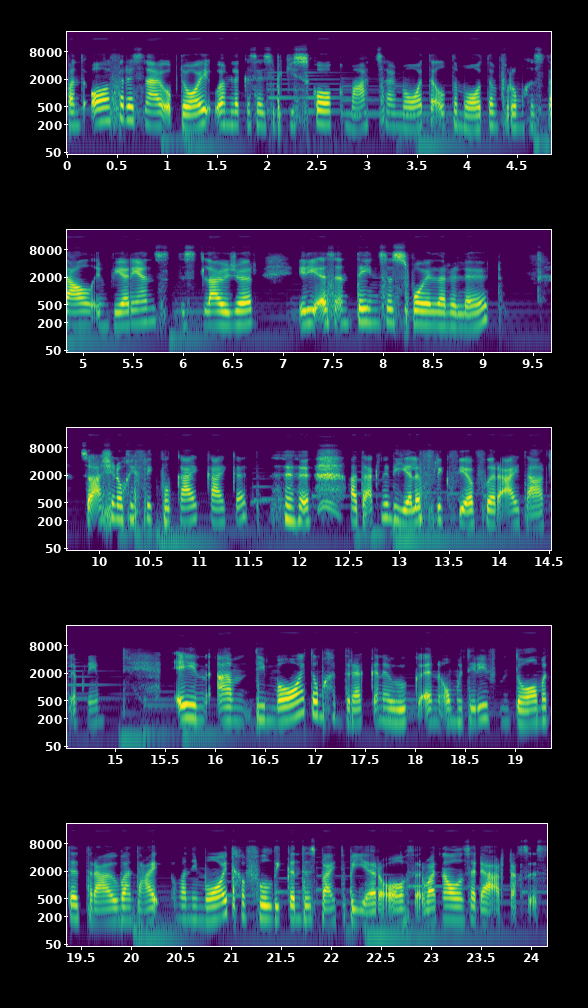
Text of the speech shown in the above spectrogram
Want Arthur is nou op daai oomblik is hy so 'n bietjie skaakmat sy ma het 'n ultimatum vir hom gestel en weer eens disclosure hierdie is intense spoiler alert. So as jy nog die fliek wil kyk kyk dit. Het ek nie die hele fliek vir jou vooruit hardloop nie. En um die ma het hom gedruk in 'n hoek in om met hierdie dame te trou want hy want die ma het gevoel die kind is buite beheer Arthur wat nou al in sy 30's is.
